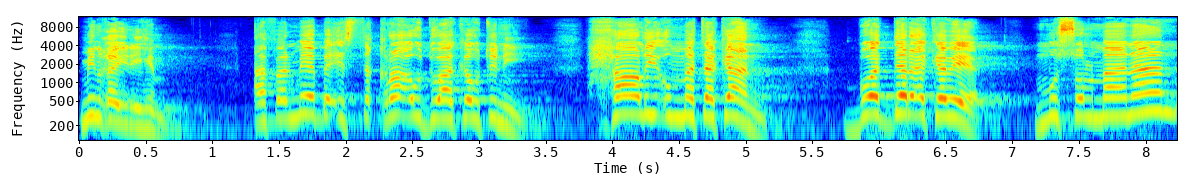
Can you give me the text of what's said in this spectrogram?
من غيرهم. أفرمي باستقراء دواكوتني حالي أمتكان. بودر أكبي مسلمانان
